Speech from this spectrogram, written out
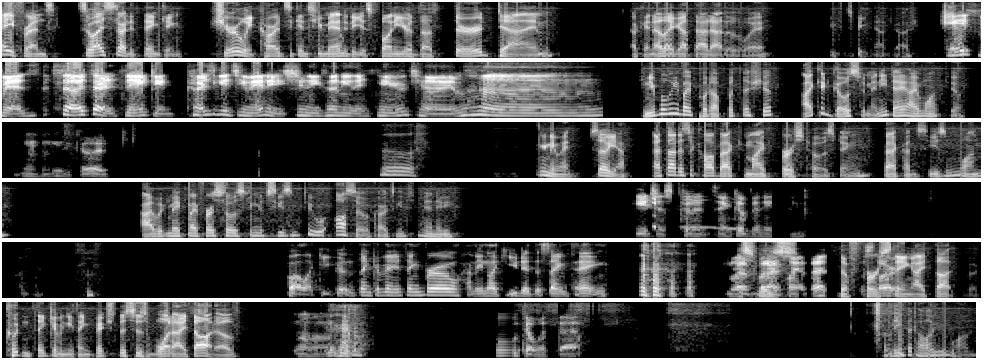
Hey, friends. So I started thinking, surely Cards Against Humanity is funnier the third time. Okay, now that I got that out of the way, you can speak now, Josh. Hey friends, so I started thinking, Cards Against Humanity shouldn't be funny the third time. Hmm. Can you believe I put up with this shit? I could ghost him any day I want to. Mm-hmm, good. Uh, Anyway, so yeah, I thought as a callback to my first hosting back on season one, I would make my first hosting of season two also Cards Against Humanity. He just couldn't think of anything. well, like you couldn't think of anything, bro. I mean, like you did the same thing. But, This but I was planned that. The first start. thing I thought, couldn't think of anything, bitch. This is what I thought of. Uh-huh. We'll go with that. Believe it all you want.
